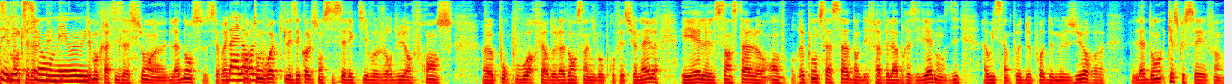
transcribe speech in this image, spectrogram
sélection, dé- mais oui, oui. démocratisation euh, de la danse. C'est vrai Bah que alors, quand on voit que les écoles sont si sélectives aujourd'hui en France euh, pour pouvoir faire de la danse à un niveau professionnel, et elle, elle s'installe en réponse à ça dans des favelas brésiliennes, on se dit ah oui, c'est un peu deux poids deux mesures. Euh, danse, qu'est-ce que c'est Enfin,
